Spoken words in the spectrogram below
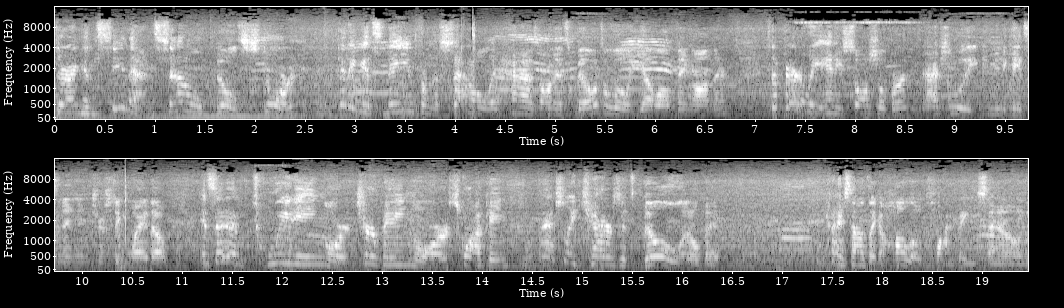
there, I can see that Saddle Bill stork getting its name from the saddle it has on its bill. It's a little yellow thing on there. It's a fairly antisocial bird. Actually communicates in an interesting way, though. Instead of tweeting or chirping or squawking, it actually chatters its bill a little bit. It Kind of sounds like a hollow clapping sound.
